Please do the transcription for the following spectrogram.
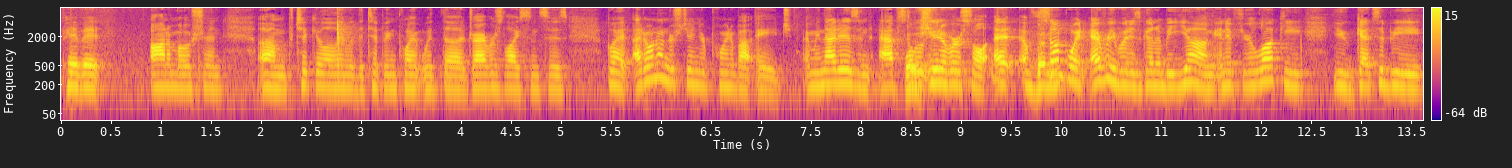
pivot on emotion, um, particularly with the tipping point with the driver's licenses. But I don't understand your point about age. I mean, that is an absolute well, universal. At, at some point, everybody's going to be young, and if you're lucky, you get to be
